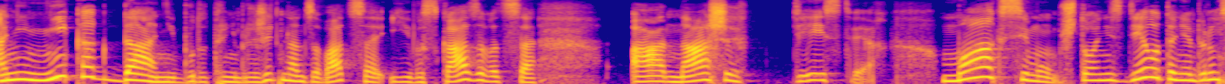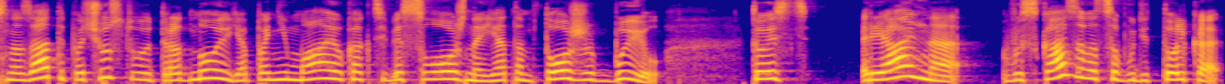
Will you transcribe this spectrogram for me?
они никогда не будут пренебрежительно отзываться и высказываться о наших действиях максимум, что они сделают, они обернутся назад и почувствуют, родной, я понимаю, как тебе сложно, я там тоже был. То есть реально высказываться будет только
